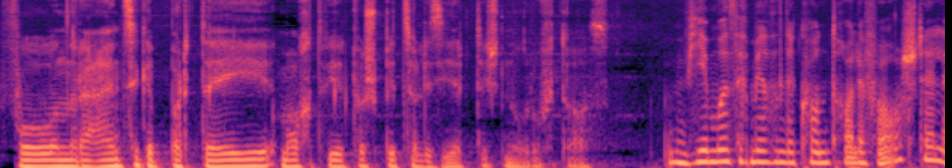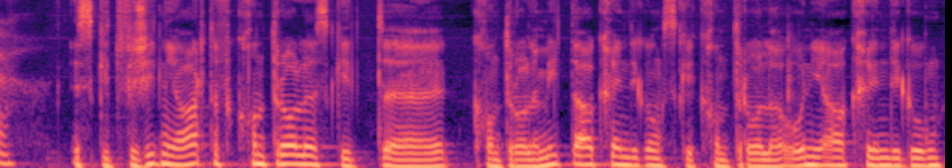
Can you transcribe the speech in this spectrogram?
von einer einzigen Partei gemacht wird, die spezialisiert ist nur auf das. Wie muss ich mir so eine Kontrolle vorstellen? Es gibt verschiedene Arten von Kontrollen. Es gibt äh, Kontrollen mit Ankündigung, es gibt Kontrollen ohne Ankündigung.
